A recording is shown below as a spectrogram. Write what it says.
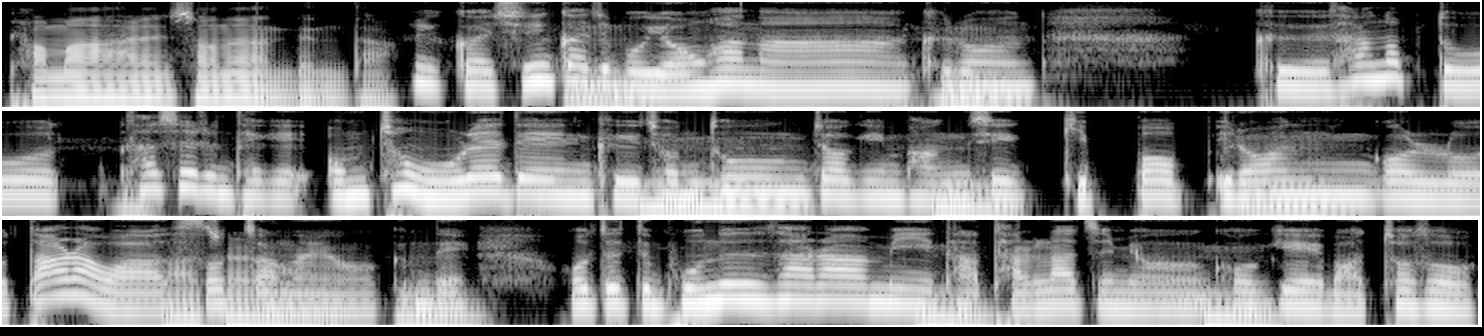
폄하해서는 안 된다. 그러니까 지금까지 음. 뭐 영화나 그런 음. 그 산업도 사실은 되게 엄청 오래된 그 전통적인 방식, 기법 이런 음. 걸로 따라왔었잖아요. 맞아요. 근데 음, 어쨌든 보는 사람이 음. 다 달라지면 음. 거기에 맞춰서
